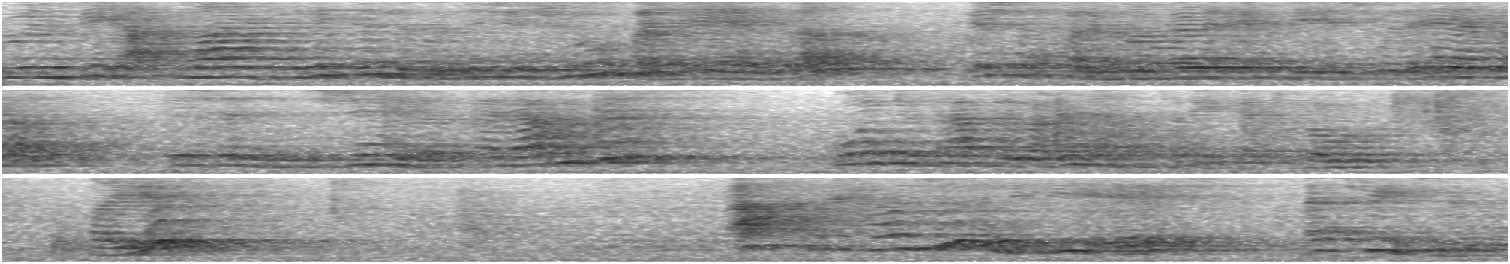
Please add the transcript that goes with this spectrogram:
will be applied later لما نيجي نشوف ال AML إيش الفرق ما بين ال MDS وال AML إيش ال general parameters وأنتم تعبروا عنها بطريقتكم طيب؟ اخر حاجة اللي هي إيش؟ ال treatment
